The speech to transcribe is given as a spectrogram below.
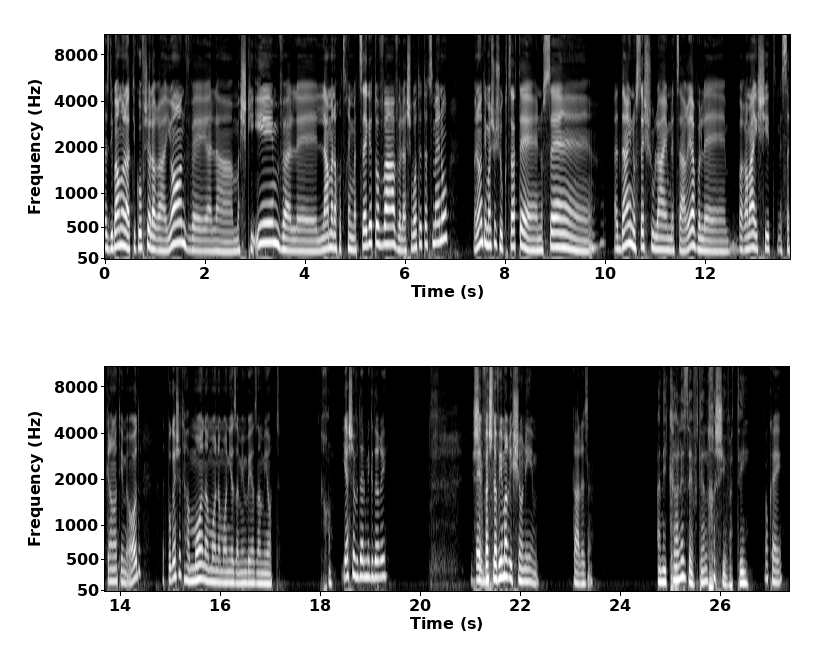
אז דיברנו על התיקוף של הרעיון ועל המשקיעים ועל uh, למה אנחנו צריכים מצגת טובה ולהשוות את עצמנו. מעניין אותי משהו שהוא קצת uh, נושא, עדיין נושא שוליים לצערי, אבל uh, ברמה האישית מסקרן אותי מאוד. את פוגשת המון המון המון יזמים ויזמיות. נכון. יש הבדל מגדרי? יש הבדל. בשלבים הראשוניים, נקרא לזה. אני אקרא לזה הבדל חשיבתי. אוקיי. Okay.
